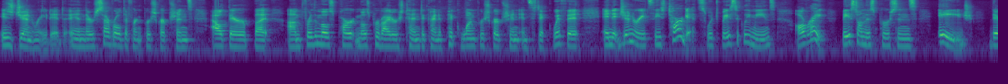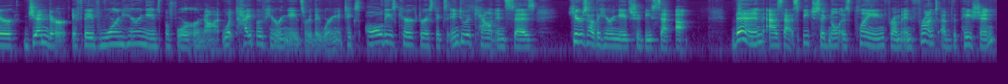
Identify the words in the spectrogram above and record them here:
is generated and there's several different prescriptions out there but um, for the most part most providers tend to kind of pick one prescription and stick with it and it generates these targets which basically means all right based on this person's age their gender, if they've worn hearing aids before or not, what type of hearing aids are they wearing. It takes all these characteristics into account and says, here's how the hearing aids should be set up. Then, as that speech signal is playing from in front of the patient,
